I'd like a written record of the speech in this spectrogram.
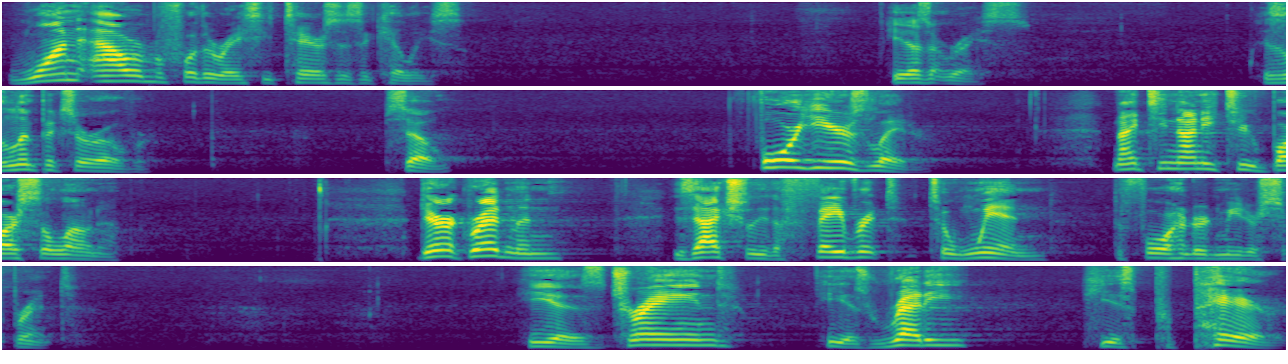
one hour before the race, he tears his Achilles. He doesn't race. His Olympics are over. So, four years later, 1992, Barcelona. Derek Redmond is actually the favorite to win the 400 meter sprint. He is trained, he is ready, he is prepared.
